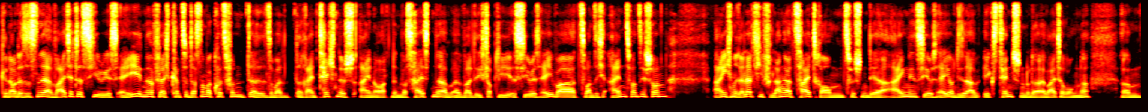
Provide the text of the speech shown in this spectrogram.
Genau, das ist eine erweiterte Series A. Ne? Vielleicht kannst du das nochmal kurz von äh, mal, rein technisch einordnen. Was heißt, ne? weil ich glaube, die Series A war 2021 schon eigentlich ein relativ langer Zeitraum zwischen der eigentlichen CSA und dieser Extension oder Erweiterung. Ne? Ähm,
